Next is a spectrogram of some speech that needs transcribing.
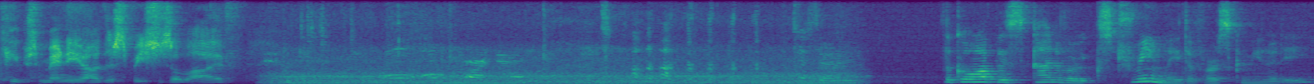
keeps many other species alive. The co-op is kind of an extremely diverse community.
